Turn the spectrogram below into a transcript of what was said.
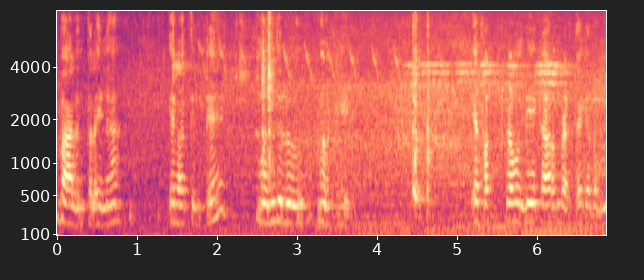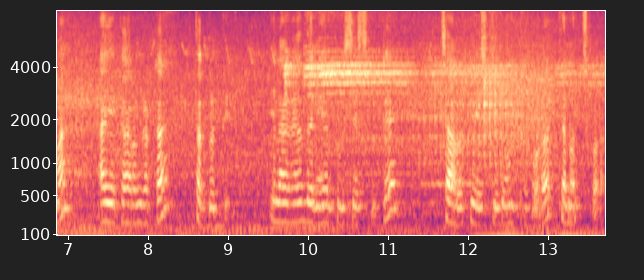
బాలింతలైనా ఇలా తింటే మందులు మనకి ఎఫెక్ట్గా ఉండి కారం పెడతాయి కదమ్మా అయ్యే కారం గట్ట తగ్గుద్ది. ఇలాగ ధనియాల పులుసు వేసుకుంటే చాలా టేస్టీగా ఉంటుంది కూడా తినొచ్చు కూడా.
